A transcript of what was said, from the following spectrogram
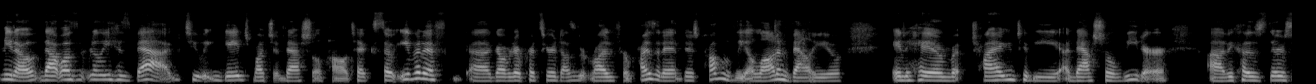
you know, that wasn't really his bag to engage much in national politics. So even if uh, Governor Pritzker doesn't run for president, there's probably a lot of value in him trying to be a national leader uh, because there's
